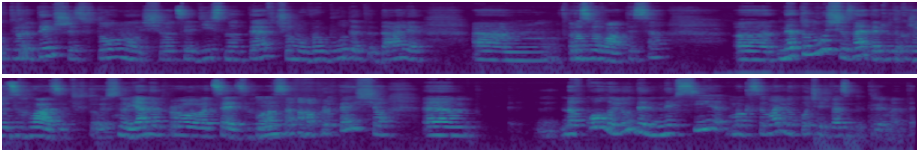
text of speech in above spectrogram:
утвердившись в тому, що це дійсно те, в чому ви будете далі ем, розвиватися. Е, не тому, що знаєте, як люди кажуть, зглазить хтось. Ну я не про цей зглаз, Мгм. а про те, що ем, навколо люди не всі максимально хочуть вас підтримати,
